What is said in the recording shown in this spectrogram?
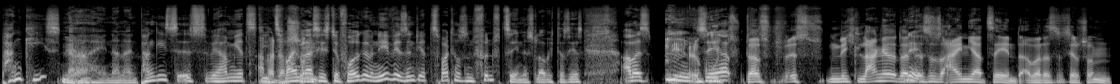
Punkies? Ja. Nein, nein, nein. Punkies ist, wir haben jetzt die Aber doch 32. Folge. Nee, wir sind jetzt 2015 ist, glaube ich, das erste. Aber es ist sehr. Gut, das ist nicht lange, dann Nee. ist es ein Jahrzehnt. Aber das ist ja schon,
